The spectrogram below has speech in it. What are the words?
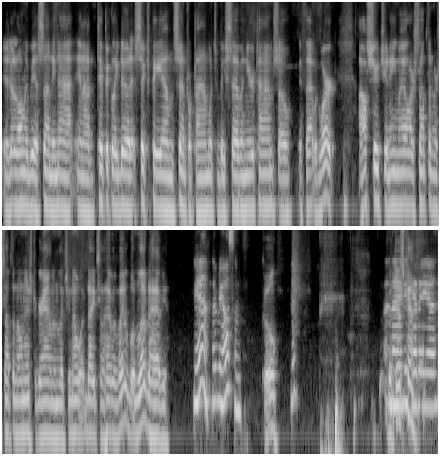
it'll only be a Sunday night, and I typically do it at 6 p.m. Central Time, which would be seven your time. So if that would work, I'll shoot you an email or something or something on Instagram and let you know what dates I have available. And love to have you. Yeah, that'd be awesome. Cool. Yeah. And I did get a uh,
